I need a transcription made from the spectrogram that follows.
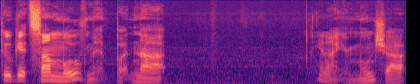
Do get some movement, but not you know, your moonshot.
